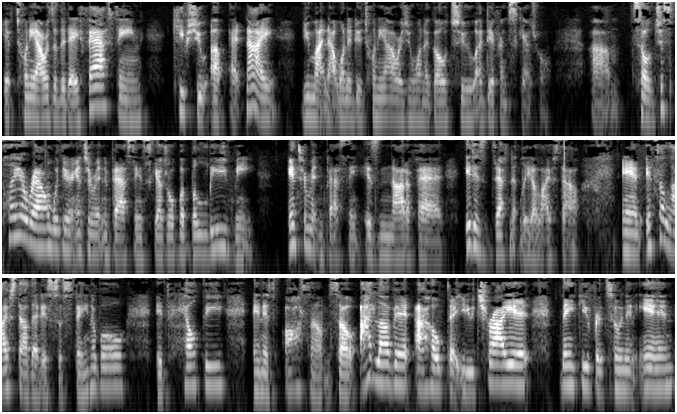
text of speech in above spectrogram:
If 20 hours of the day fasting keeps you up at night, you might not want to do 20 hours. You want to go to a different schedule. Um, so just play around with your intermittent fasting schedule, but believe me, intermittent fasting is not a fad. It is definitely a lifestyle. And it's a lifestyle that is sustainable, it's healthy, and it's awesome. So I love it. I hope that you try it. Thank you for tuning in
